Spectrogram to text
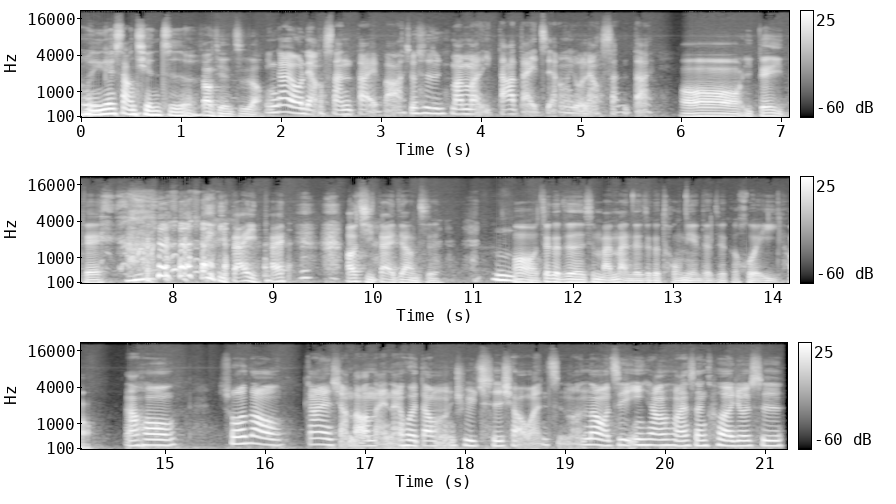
我应该上千只了，上千只啊！应该有两三袋吧，就是满满一大袋这样，有两三袋。哦，一袋一袋，一袋一袋，好几袋这样子。嗯，哦，这个真的是满满的这个童年的这个回忆哈。然后说到刚才想到奶奶会带我们去吃小丸子嘛，那我自己印象蛮深刻的就是，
